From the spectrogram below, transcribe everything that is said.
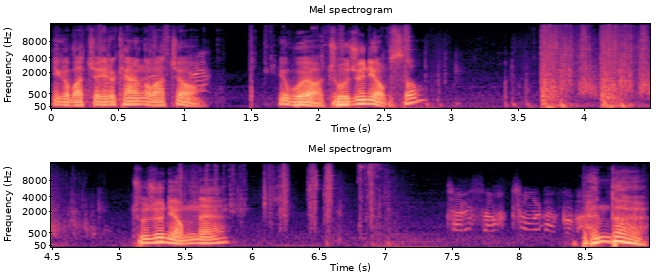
이거 맞죠? 이렇게 하는 거 맞죠? 이거 뭐야? 조준이 없어? 조준이 없네. 잘했어. 총을 바꿔봐. 벤달.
